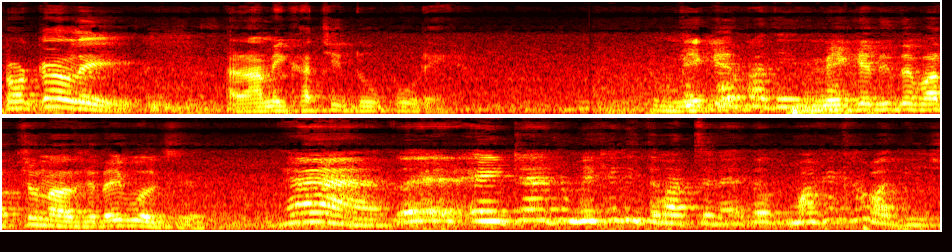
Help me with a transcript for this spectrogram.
সকালে। আর আমি খাচ্ছি দুপুরে। মেখে। মেখে দিতে পারছ না সেটাই বলছে। হ্যাঁ তো এইটা একটু মেখে নিতে পারছে না। তো মাকে খাবার দিস।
